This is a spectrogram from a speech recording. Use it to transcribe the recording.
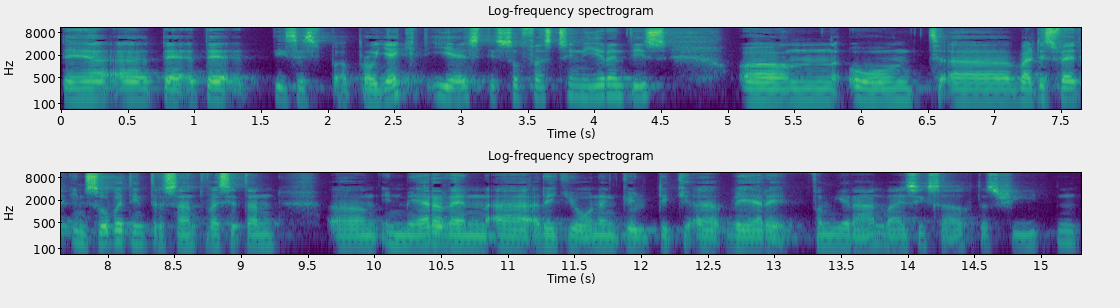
Der, äh, der, der, dieses Projekt IS, das so faszinierend ist, ähm, und äh, weil das wäre insoweit interessant, weil sie dann äh, in mehreren äh, Regionen gültig äh, wäre. Vom Iran weiß ich es auch, dass Schiiten,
